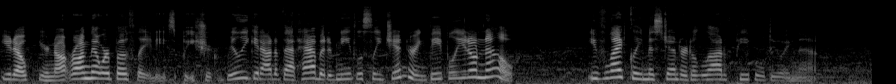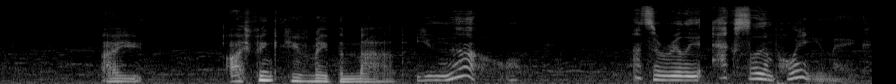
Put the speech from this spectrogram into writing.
You know, you're not wrong that we're both ladies, but you should really get out of that habit of needlessly gendering people you don't know. You've likely misgendered a lot of people doing that. I. I think you've made them mad. You know, that's a really excellent point you make.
